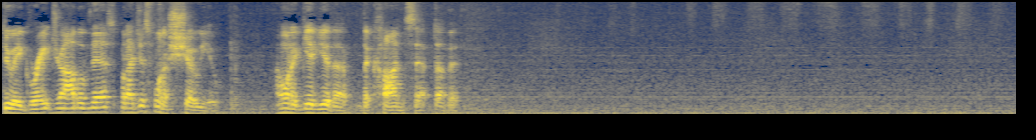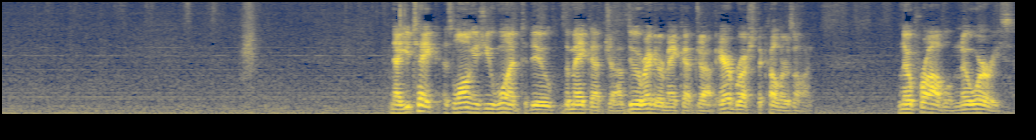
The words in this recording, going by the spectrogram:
do a great job of this, but I just want to show you. I want to give you the, the concept of it. Now you take as long as you want to do the makeup job. Do a regular makeup job. Airbrush the colors on. No problem. No worries.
